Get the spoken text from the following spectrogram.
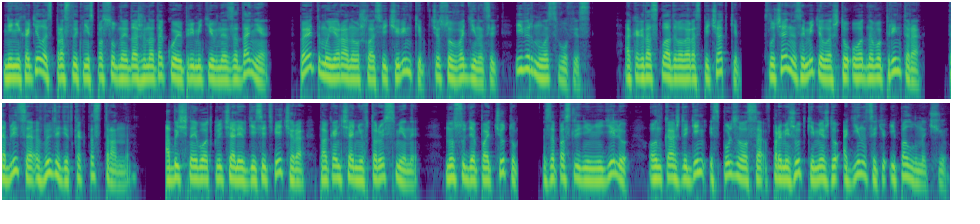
Мне не хотелось прослыть неспособной даже на такое примитивное задание, поэтому я рано ушла с вечеринки, часов в 11, и вернулась в офис. А когда складывала распечатки, случайно заметила, что у одного принтера Таблица выглядит как-то странно. Обычно его отключали в 10 вечера по окончанию второй смены, но, судя по отчету, за последнюю неделю он каждый день использовался в промежутке между 11 и полуночью.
